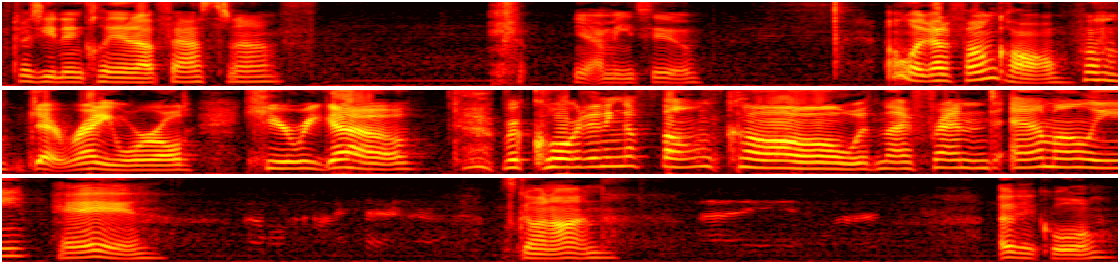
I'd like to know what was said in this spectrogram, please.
because you didn't clean it up fast enough. yeah, me too. Oh, I got a phone call. Get ready, world. Here we go. Recording a phone call with my friend Emily. Hey. What's going on? Okay, cool.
